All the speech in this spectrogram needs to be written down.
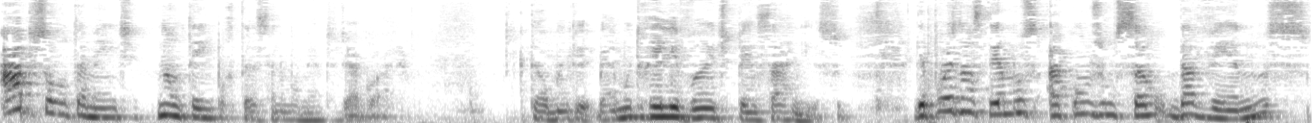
absolutamente não tem importância no momento de agora. Então, é muito relevante pensar nisso. Depois nós temos a conjunção da Vênus,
